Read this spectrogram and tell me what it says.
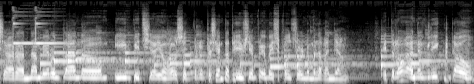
Sara na meron plano i-impeach siya yung House of Representatives. Siyempre may sponsor na Malacanang. Ito lang nga, nag-leak daw.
